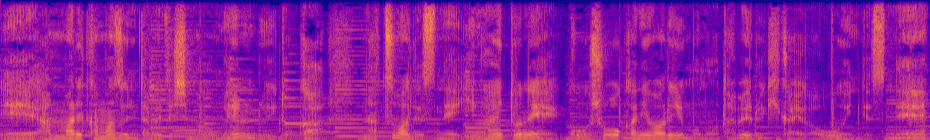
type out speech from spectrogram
えー、あんまり噛まずに食べてしまう麺類とか夏はですね意外とねこう消化に悪いものを食べる機会が多いんですね。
